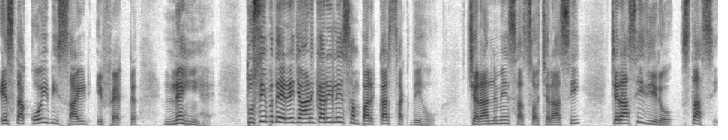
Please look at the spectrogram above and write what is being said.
ਇਸ ਦਾ ਕੋਈ ਵੀ ਸਾਈਡ ਇਫੈਕਟ ਨਹੀਂ ਹੈ। ਤੁਸੀਂ ਵਧੇਰੇ ਜਾਣਕਾਰੀ ਲਈ ਸੰਪਰਕ ਕਰ ਸਕਦੇ ਹੋ। 94784 84087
